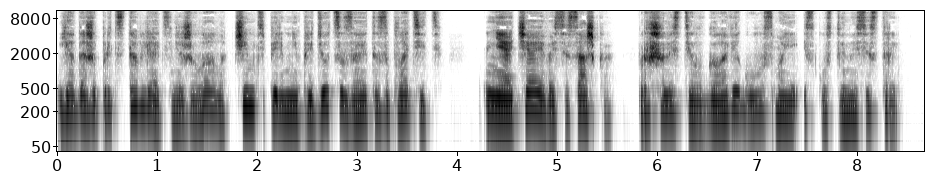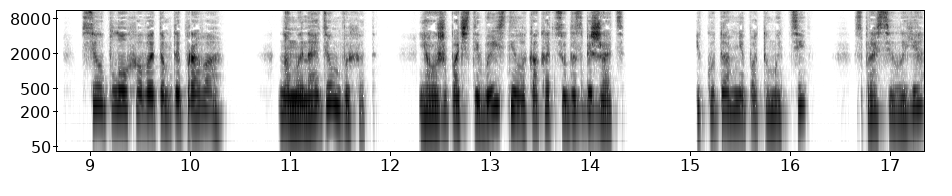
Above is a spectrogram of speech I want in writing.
я даже представлять не желала, чем теперь мне придется за это заплатить. Не отчаивайся, Сашка, прошелестел в голове голос моей искусственной сестры. Все плохо в этом ты права, но мы найдем выход. Я уже почти выяснила, как отсюда сбежать. И куда мне потом идти? Спросила я,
